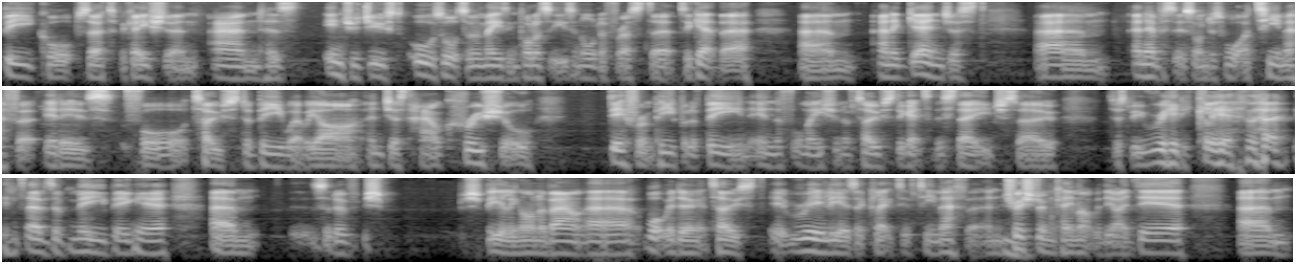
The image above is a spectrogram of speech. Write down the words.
B Corp certification and has introduced all sorts of amazing policies in order for us to to get there. Um, and again, just um, an emphasis on just what a team effort it is for Toast to be where we are, and just how crucial different people have been in the formation of Toast to get to this stage. So just to be really clear in terms of me being here, um, sort of sh- spieling on about uh, what we're doing at Toast, it really is a collective team effort. And Tristram came up with the idea. Um,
